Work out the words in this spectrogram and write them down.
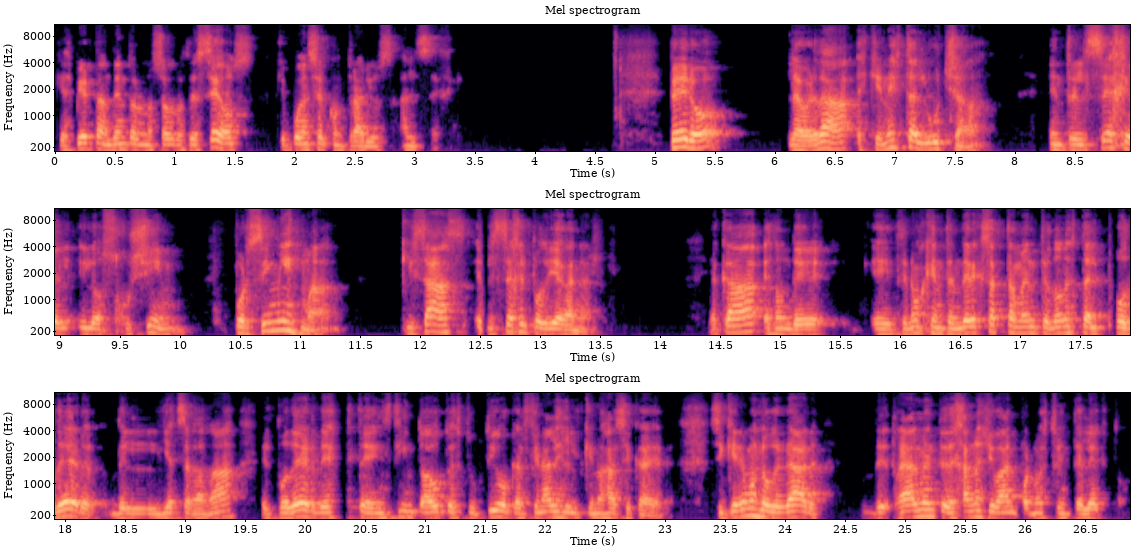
que despiertan dentro de nosotros deseos que pueden ser contrarios al Seje. Pero la verdad es que en esta lucha entre el Segel y los Hushim, por sí misma, quizás el Segel podría ganar. Y acá es donde eh, tenemos que entender exactamente dónde está el poder del Yetzirah, el poder de este instinto autodestructivo que al final es el que nos hace caer. Si queremos lograr realmente dejarnos llevar por nuestro intelecto,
